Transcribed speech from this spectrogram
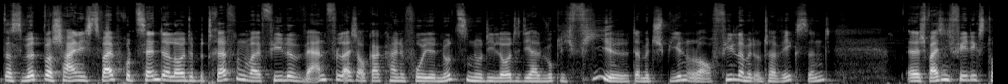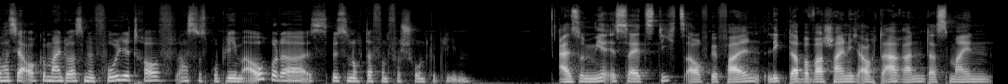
das wird wahrscheinlich 2% der Leute betreffen, weil viele werden vielleicht auch gar keine Folie nutzen, nur die Leute, die halt wirklich viel damit spielen oder auch viel damit unterwegs sind. Äh, ich weiß nicht, Felix, du hast ja auch gemeint, du hast eine Folie drauf. Hast du das Problem auch oder bist du noch davon verschont geblieben? Also mir ist da jetzt nichts aufgefallen, liegt aber wahrscheinlich auch daran, dass mein,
